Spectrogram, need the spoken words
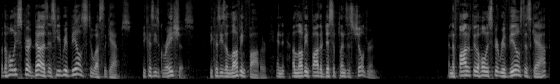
But the Holy Spirit does is He reveals to us the gaps because He's gracious, because He's a loving Father, and a loving Father disciplines His children. And the Father, through the Holy Spirit, reveals this gap,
